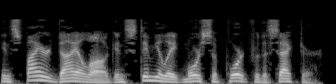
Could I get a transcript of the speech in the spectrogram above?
inspire dialogue and stimulate more support for the sector.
